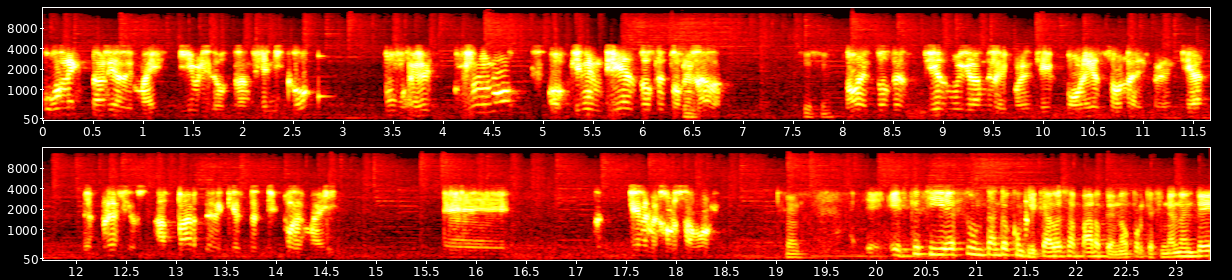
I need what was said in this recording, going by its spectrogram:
una hectárea de maíz híbrido transgénico, mínimo obtienen 10, 12 toneladas. ¿no? Entonces, sí es muy grande la diferencia y por eso la diferencia de precios. Aparte de que este tipo de maíz eh, tiene mejor sabor. Es que sí es un tanto complicado esa parte, ¿no? Porque finalmente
